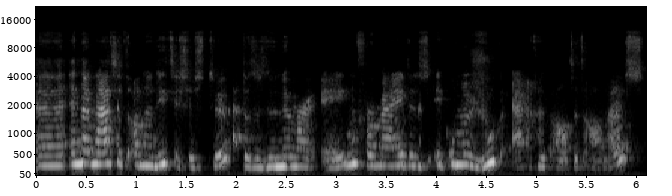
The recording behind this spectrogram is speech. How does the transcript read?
Uh, en daarnaast het analytische stuk, dat is de nummer één voor mij. Dus ik onderzoek eigenlijk altijd alles.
